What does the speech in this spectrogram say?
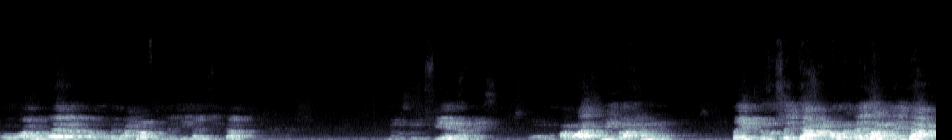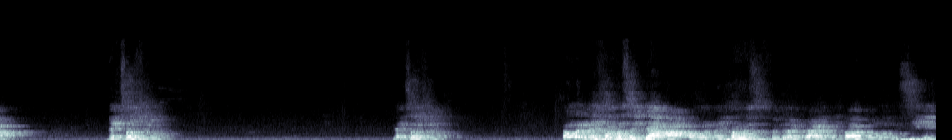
أو أو أو بالاحرى في المدينة اللي انت موجود فيها يعني. ومرات بيترحل يعني. طيب يخش الجامعة. أول ما يطلع من الجامعة بيحصل شنو؟ بيحصل شنو؟ أول ما يخلص الجامعة أول ما يخلص الفترة بتاعت اقامته وهو السجن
